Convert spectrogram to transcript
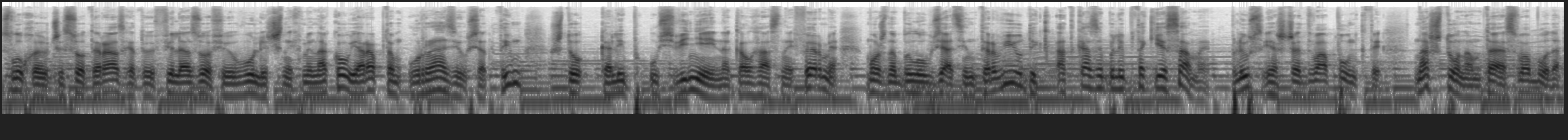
Слухаючы соты раз гэтую філазофію вулічных мінакоў, я раптам уразіўся тым, што калі б у свіней на калгаснай ферме можна было ўзяць інтэрв'ю, дык адказы былі б такія самыя плюс яшчэ два пункты. На што нам тая свабода?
